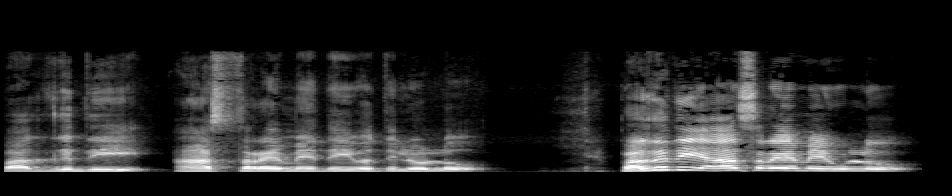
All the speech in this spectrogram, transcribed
പകുതി ആശ്രയമേ ദൈവത്തിലുള്ളൂ. പകുതി ആശ്രയമേ ഉള്ളൂ.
